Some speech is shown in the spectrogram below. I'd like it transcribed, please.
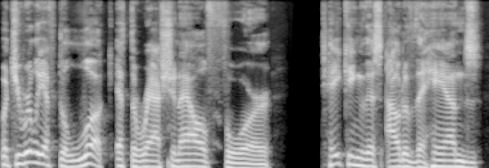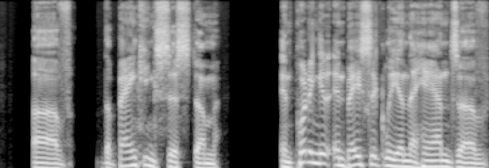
but you really have to look at the rationale for taking this out of the hands of the banking system and putting it in basically in the hands of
